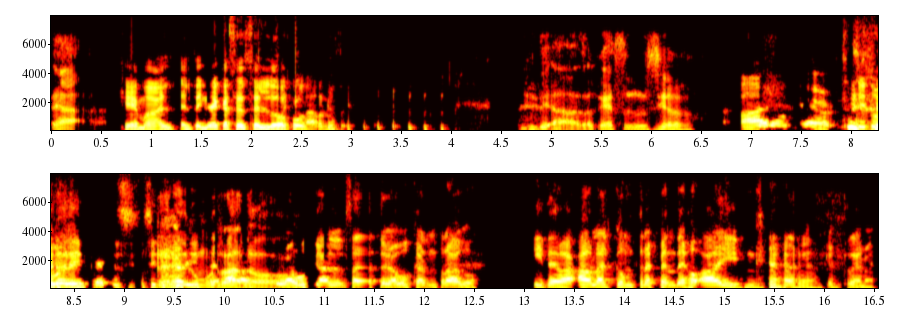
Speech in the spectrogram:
Ya, Qué mal. Él tenía que hacerse el loco. Claro que sí. Diablo, qué sucio. I don't care. Si tú me dices, si, si tú me dices, "Ah, rato". te voy a buscar, o sea, te voy a buscar un trago y te vas a hablar con tres pendejos ahí, que créeme.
